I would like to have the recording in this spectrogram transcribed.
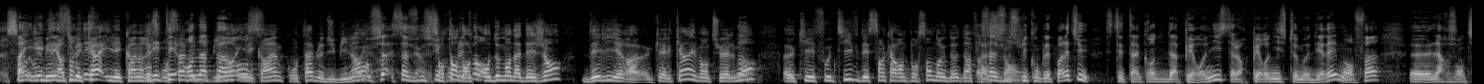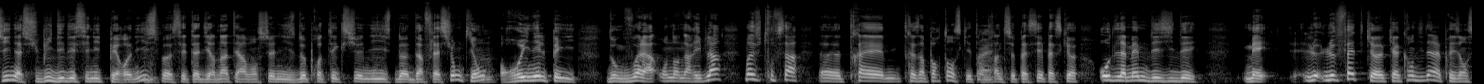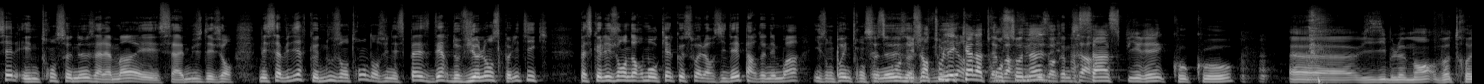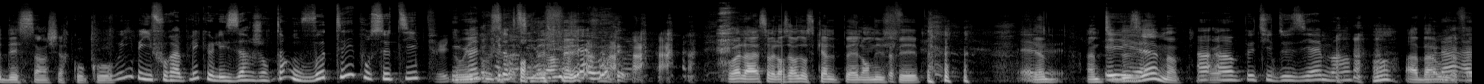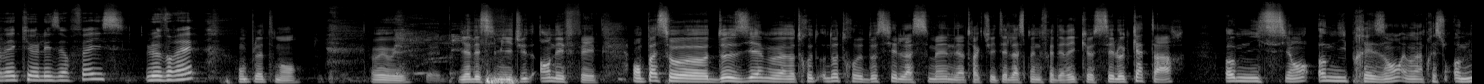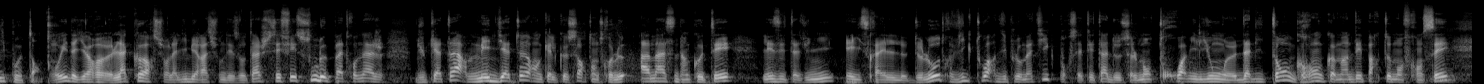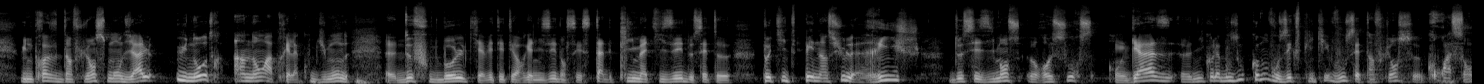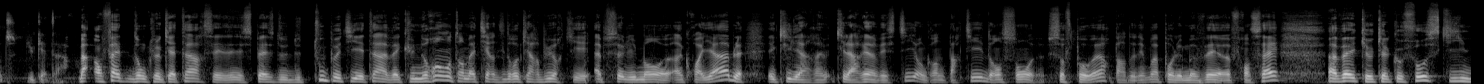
mais en tous les cas, il est quand même responsable du bilan. Il est quand même comptable du bilan. Ça, je vous suis Donc, on demande à des gens d'élire quelqu'un éventuellement euh, qui est fautif des 140% d'inflation. Ça, je vous suis complètement là-dessus. C'était un candidat péroniste, alors péroniste modéré, mais enfin, euh, l'Argentine a subi des décennies de péronisme, c'est-à-dire d'interventionnisme, de protectionnisme, d'inflation, qui ont mm. ruiné le pays. Donc voilà, on en arrive là. Moi, je trouve ça euh, très, très important ce qui est en train de se passer, parce qu'au-delà même des idées, mais le, fait qu'un candidat à la présidentielle ait une tronçonneuse à la main et ça amuse des gens, mais ça veut dire que nous entrons dans une espèce d'ère de violence politique. Parce que les gens normaux, quelles que soient leurs idées, pardonnez-moi, ils n'ont pas une tronçonneuse. Dans tous les cas, la tronçonneuse, ça. a inspiré Coco. Euh, visiblement, votre dessin, cher Coco. Oui, mais il faut rappeler que les Argentins ont voté pour ce type. Il va nous sortir. voilà, ça va leur servir de scalpel, en effet. Euh, un petit deuxième euh, un, petit deuxième. Ah bah voilà, avec euh, Laserface, le vrai. Complètement. Oui, oui. Il y a des similitudes, en effet. On passe au deuxième, à notre, notre dossier de la semaine, notre actualité de la semaine, Frédéric. C'est le Qatar omniscient, omniprésent et on a l'impression omnipotent. Oui, d'ailleurs, euh, l'accord sur la libération des otages s'est fait sous le patronage du Qatar, médiateur en quelque sorte entre le Hamas d'un côté, les États-Unis et Israël de l'autre. Victoire diplomatique pour cet État de seulement 3 millions euh, d'habitants, grand comme un département français, une preuve d'influence mondiale, une autre un an après la Coupe du Monde euh, de football qui avait été organisée dans ces stades climatisés de cette petite péninsule riche de ces immenses ressources en gaz. Euh, Nicolas Bouzou, comment vous expliquez, vous, cette influence croissante du Qatar? Bah, En fait, donc, le Qatar, c'est une espèce de, tout petit État avec une rente en matière d'hydrocarbures qui est absolument euh, incroyable et qu'il a, qu'il a réinvesti en grande partie dans son euh, soft power, pardonnez-moi pour le mauvais français, avec quelque chose qui,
